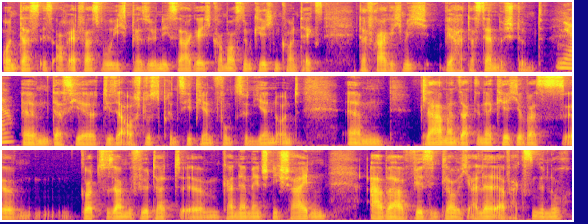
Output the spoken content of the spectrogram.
Und das ist auch etwas, wo ich persönlich sage, ich komme aus einem Kirchenkontext, da frage ich mich, wer hat das denn bestimmt? Ja. Ähm, dass hier diese Ausschlussprinzipien funktionieren. Und ähm, klar, man sagt in der Kirche, was ähm, Gott zusammengeführt hat, ähm, kann der Mensch nicht scheiden. Aber wir sind, glaube ich, alle erwachsen genug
